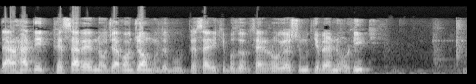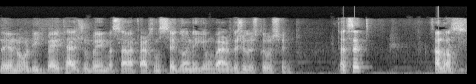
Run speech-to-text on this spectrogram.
در حد یک پسر نوجوان جا مونده بود. پسری که بزرگترین رویاش این بود که بره نوردیک بره نوردیک و تجربه مثلا فرض اون سگانه اون ورزش رو داشته باشه. That's it. خلاص.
